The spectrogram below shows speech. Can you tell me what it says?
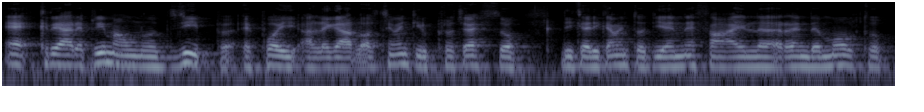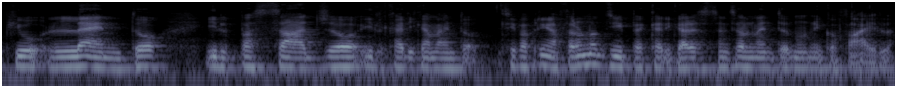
è creare prima uno zip e poi allegarlo, altrimenti il processo di caricamento di N file rende molto più lento il passaggio, il caricamento. Si fa prima fare uno zip e caricare sostanzialmente un unico file.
